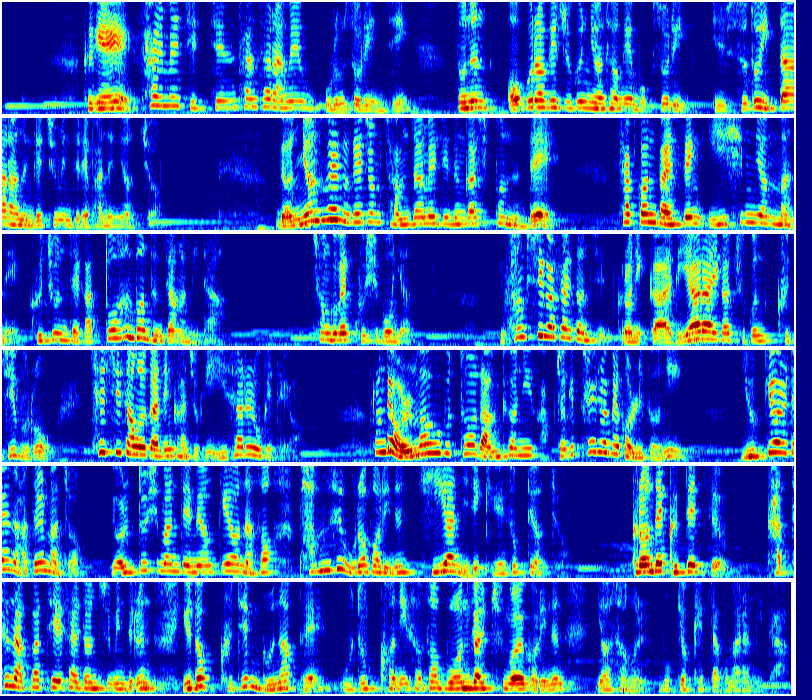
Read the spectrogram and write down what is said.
그게 삶에 지친 산 사람의 울음소리인지 또는 억울하게 죽은 여성의 목소리일 수도 있다라는 게 주민들의 반응이었죠. 몇 년 후에 그게 좀 잠잠해지는가 싶었는데 사건 발생 20년 만에 그 존재가 또 한 번 등장합니다. 1995년 황 씨가 살던 집, 그러니까 리아라이가 죽은 그 집으로 채 씨 성을 가진 가족이 이사를 오게 돼요. 그런데 얼마 후부터 남편이 갑자기 폐렴에 걸리더니 6개월 된 아들마저 12시만 되면 깨어나서 밤새 울어버리는 기이한 일이 계속되었죠. 그런데 그때쯤 같은 아파트에 살던 주민들은 유독 그 집 문 앞에 우두커니 서서 무언가를 중얼거리는 여성을 목격했다고 말합니다.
